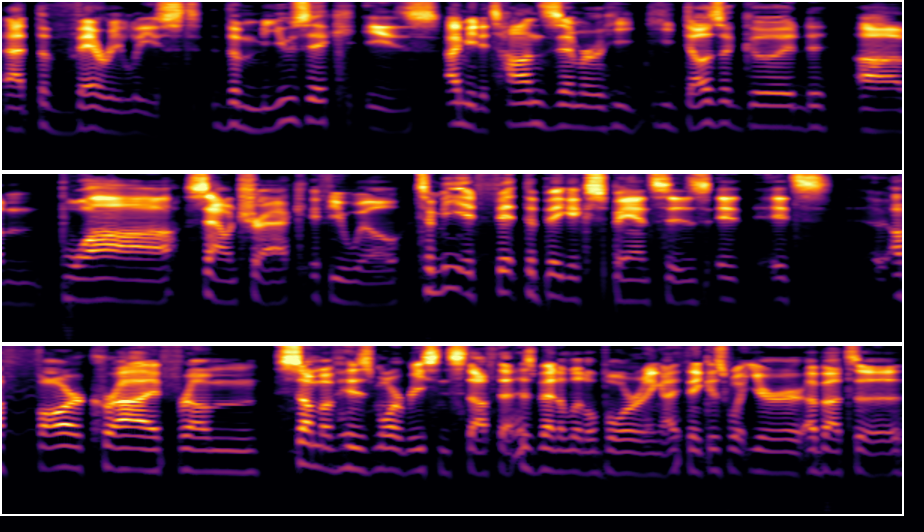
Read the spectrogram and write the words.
at the very least. The music is I mean it's Hans Zimmer. He he does a good um bois soundtrack if you will. To me it fit the big expanses. It it's a far cry from some of his more recent stuff that has been a little boring, I think is what you're about to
